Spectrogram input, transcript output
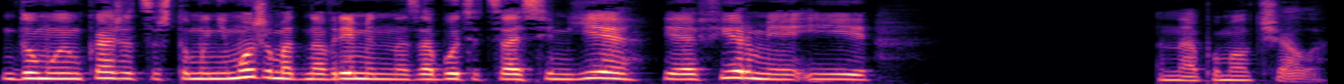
Думаю, им кажется, что мы не можем одновременно заботиться о семье и о фирме, и... Она помолчала.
